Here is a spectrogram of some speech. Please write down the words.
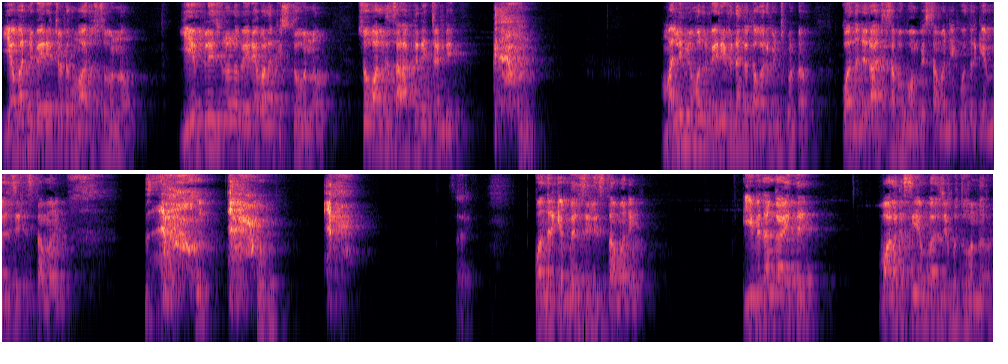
ఎవరిని వేరే చోటకు మారుస్తూ ఉన్నాం ఏ ప్లేసులలో వేరే వాళ్ళకి ఇస్తూ ఉన్నాం. సో వాళ్ళకి సహకరించండి. మళ్ళీ మిమ్మల్ని వేరే విధంగా గౌరవించుకుంటాం. కొందరిని రాజ్యసభకు పంపిస్తామని కొందరికి ఎమ్మెల్సీలు ఇస్తామని. సరే. కొందరికి ఎమ్మెల్సీలు ఇస్తామని. ఈ విధంగా అయితే వాళ్ళకి సీఎం గారు చెబుతూ ఉన్నారు.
